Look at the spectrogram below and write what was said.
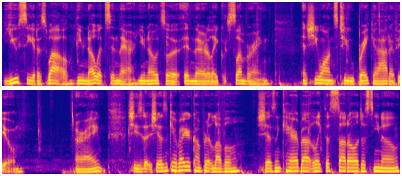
you see it as well. You know it's in there. You know it's uh, in there like slumbering. And she wants to break it out of you. All right she's she doesn't care about your comfort level. She doesn't care about like the subtle just you know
